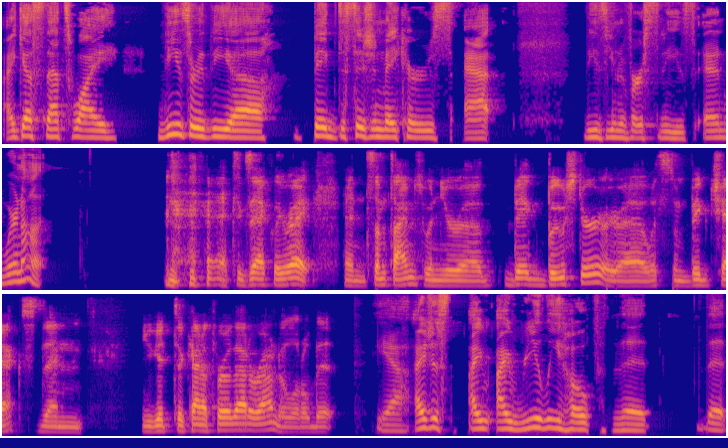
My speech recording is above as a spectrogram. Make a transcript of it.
I guess that's why these are the uh, big decision makers at these universities, and we're not. That's exactly right. And sometimes when you're a big booster or uh, with some big checks, then you get to kind of throw that around a little bit. Yeah, I just I I really hope that that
